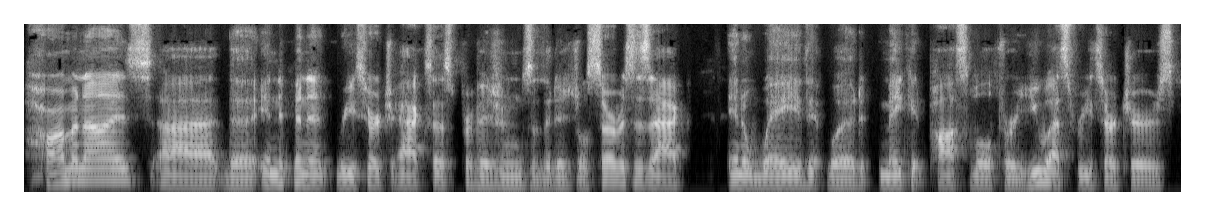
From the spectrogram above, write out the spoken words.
harmonize uh, the independent research access provisions of the Digital Services Act in a way that would make it possible for US researchers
